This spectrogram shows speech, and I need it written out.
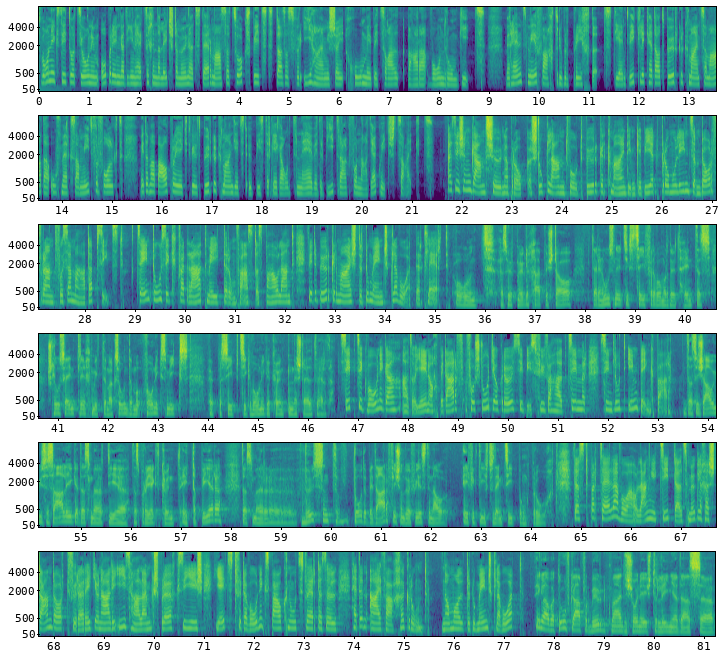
Die Wohnungssituation im Oberengadin hat sich in den letzten Monaten dermaßen zugespitzt, dass es für Einheimische kaum mehr bezahlbaren Wohnraum gibt. Wir haben mehrfach darüber berichtet. Die Entwicklung hat auch die Bürgergemeinde Samada aufmerksam mitverfolgt. Mit einem Bauprojekt will die Bürgergemeinde jetzt etwas dagegen unternehmen, wie der Beitrag von Nadja Gwitsch zeigt. Es ist ein ganz schöner Brocken Stück Land, wo die Bürgergemeinde im Gebiet Promulins am Dorfrand von Samada besitzt. 10.000 Quadratmeter umfasst das Bauland, wie der Bürgermeister Dumensch Glavort erklärt. Und es wird die Möglichkeit bestehen, deren Ausnutzungsziffer, die wir dort haben, dass schlussendlich mit einem gesunden Wohnungsmix etwa 70 Wohnungen könnten erstellt werden. 70 Wohnungen, also je nach Bedarf, von Studiogröße bis 5,5 Zimmer, sind laut ihm denkbar. Das ist auch unser Anliegen, dass wir die, das Projekt etablieren können, dass wir äh, wissen, wo der Bedarf ist und wie viel es dann auch effektiv zu dem Zeitpunkt braucht. Dass die Parzelle, wo auch lange Zeit als möglicher Standort für eine regionale Eishalle im Gespräch war, jetzt für den Wohnungsbau genutzt werden soll, hat einen einfachen Grund. Nochmal der Domensch Klavot, ich glaube, die Aufgabe der Bürgergemeinde ist schon in erster Linie, dass äh,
